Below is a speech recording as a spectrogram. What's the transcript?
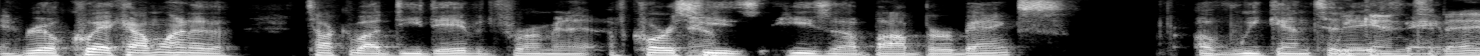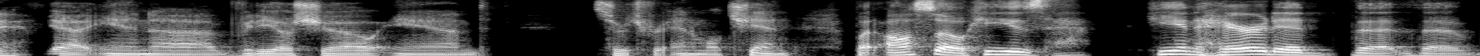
And real quick, I want to talk about D. David for a minute. Of course, Yeah. he's he's uh, Bob Burbanks of Weekend Today. weekend fame today. yeah in uh video show and search for animal chin but also he is he inherited the the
